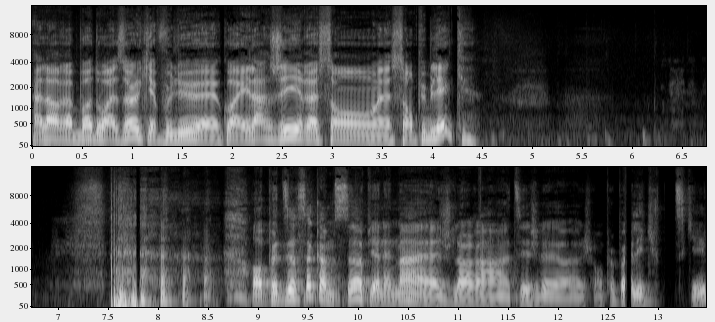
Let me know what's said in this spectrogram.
Alors, euh, Budweiser qui a voulu euh, quoi élargir son, euh, son public? on peut dire ça comme ça, puis honnêtement, je leur en, je le, on peut pas les critiquer.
